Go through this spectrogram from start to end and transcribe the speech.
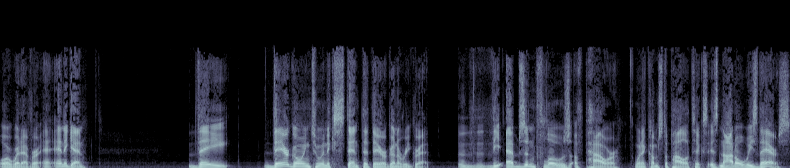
or whatever. And, and again, they they're going to an extent that they are going to regret. The ebbs and flows of power when it comes to politics is not always theirs,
